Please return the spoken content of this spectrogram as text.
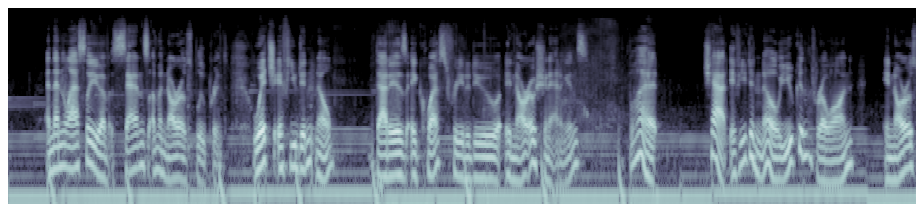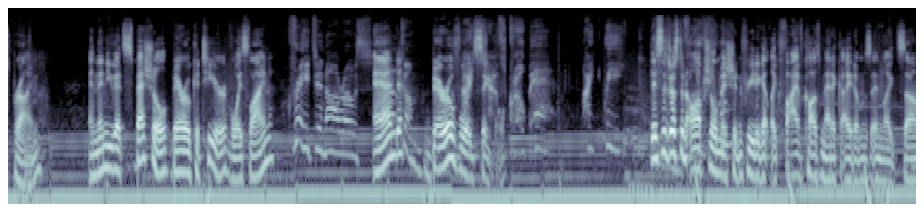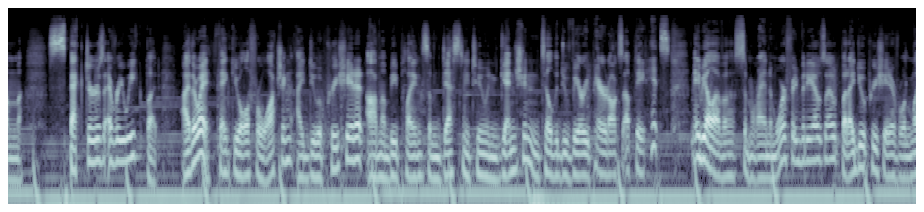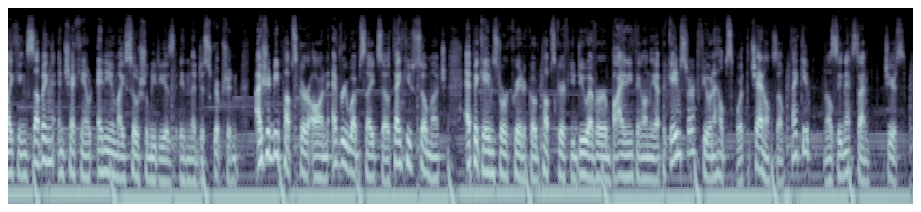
And then lastly, you have Sands of Inaros Blueprint, which, if you didn't know, that is a quest for you to do Inaro shenanigans. But, chat, if you didn't know, you can throw on Inaros Prime, and then you get special Baro Ki'Teer voice line, Great Inaros. and Welcome. Baro Void Signal. grow bad. Might we? This is just an optional mission for you to get like five cosmetic items and like some specters every week, but either way, thank you all for watching. I do appreciate it. I'm gonna be playing some Destiny 2 and Genshin until the Duviri Paradox update hits. Maybe I'll have uh, some random Warframe videos out, but I do appreciate everyone liking, subbing, and checking out any of my social medias in the description. I should be Pupsker on every website, so thank you so much. Epic Game Store creator code Pupsker if you do ever buy anything on the Epic Game Store, if you want to help support the channel. So thank you, and I'll see you next time. Cheers.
